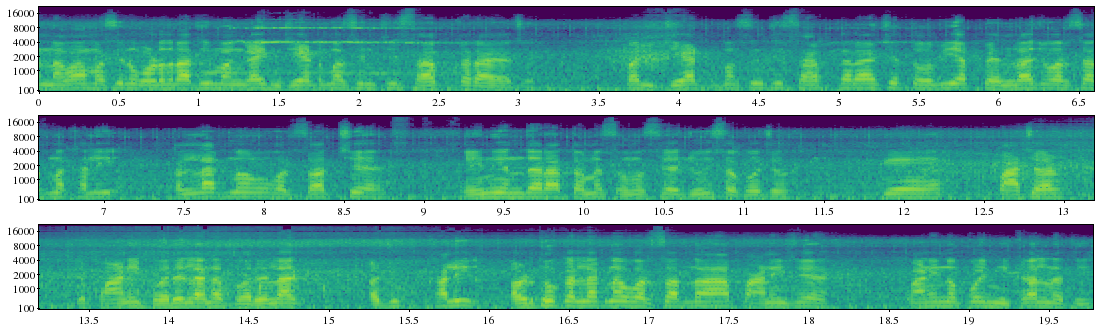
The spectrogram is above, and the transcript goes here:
નવા મશીન વડોદરાથી મંગાવીને જેટ મશીનથી સાફ કરાયા છે. પણ જેટ મશીનથી સાફ કરાયા છે તો બી આ પહેલાં જ વરસાદમાં ખાલી કલાકનો વરસાદ છે. એની અંદર આ તમે સમસ્યા જોઈ શકો છો કે પાછળ કે પાણી ભરેલા ને ભરેલા હજુ ખાલી અડધો કલાકના વરસાદના પાણી છે. પાણીનો કોઈ નિકાલ નથી.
